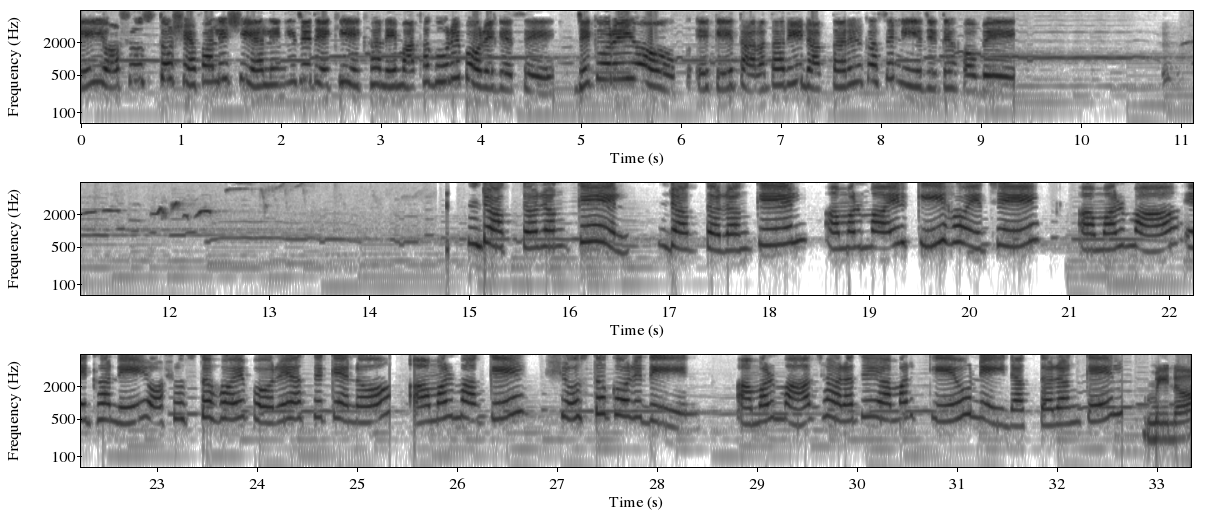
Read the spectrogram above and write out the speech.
এই অসুস্থ শেফালি শিয়ালিনী যে দেখি এখানে মাথা ঘুরে পড়ে গেছে। যে করেই হোক, একে তাড়াতাড়ি ডাক্তারের কাছে নিয়ে যেতে হবে। ডাক্তার আঙ্কেল ডাক্তার আঙ্কেল, আমার মায়ের কি হয়েছে? আমার মা এখানে অসুস্থ হয়ে পড়ে আছে কেন? আমার মাকে সুস্থ করে দিন। আমার মা ছাড়া যে আমার কেউ নেই, ডাক্তার আঙ্কেল। মিনা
